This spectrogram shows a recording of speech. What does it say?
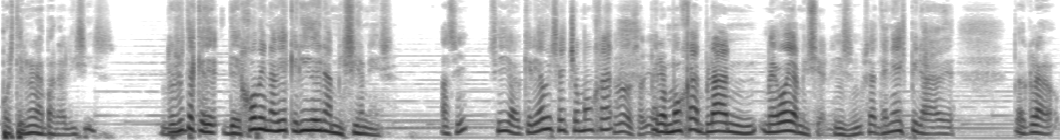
pues tenía una parálisis. Ujú. Resulta que de, de joven había querido ir a misiones. ¿Ah, sí? Sí, quería haberse hecho monja, no pero monja en plan, me voy a misiones. O sea, tenía inspirada. Pero claro,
